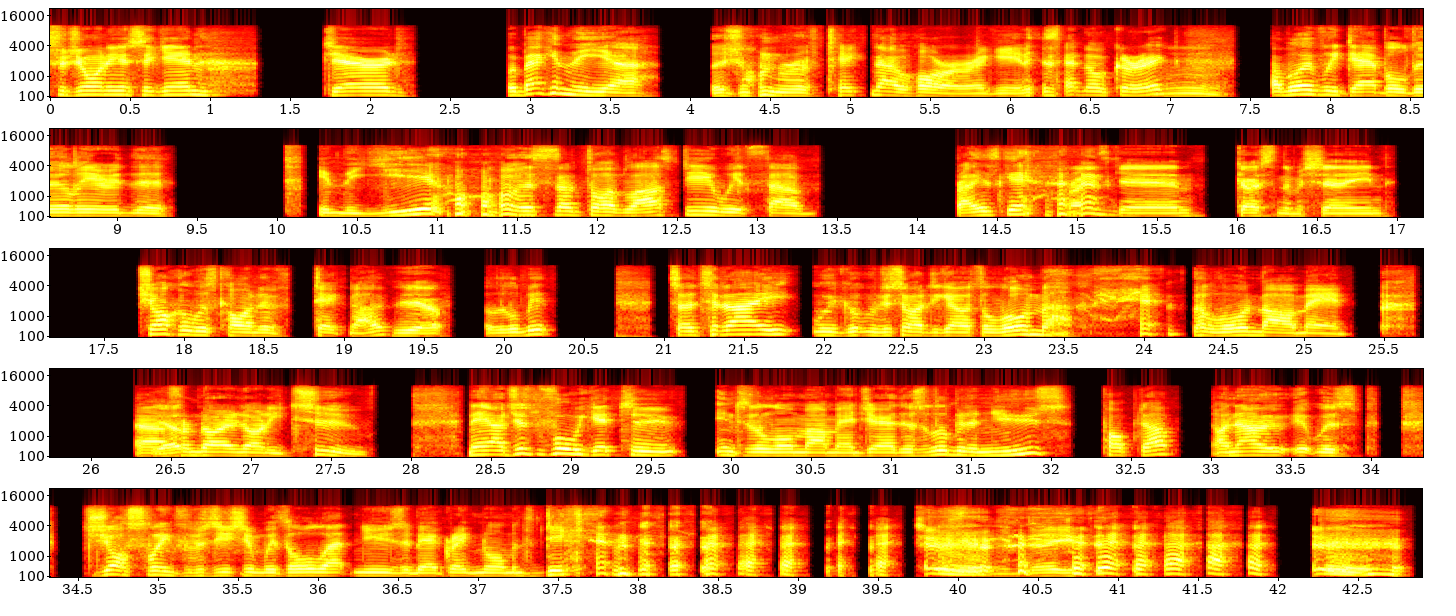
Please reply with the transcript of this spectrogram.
Thanks for joining us again, Jared. We're back in the uh, the genre of techno horror again. Is that not correct? Mm. I believe we dabbled earlier in the in the year or sometime last year with um, Brain Scan. Brain scan, Ghost in the Machine. Shocker was kind of techno Yeah. a little bit. So today we got, we decided to go with the Lawnmower Man, the Lawnmower Man uh, Yep. from 1992. Now, just before we get to into the Lawnmower Man, Jared, there's a little bit of news popped up. I know it was jostling for position with all that news about Greg Norman's dick. Indeed.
